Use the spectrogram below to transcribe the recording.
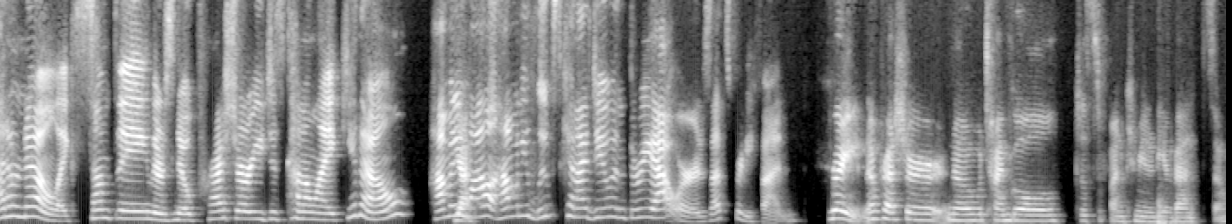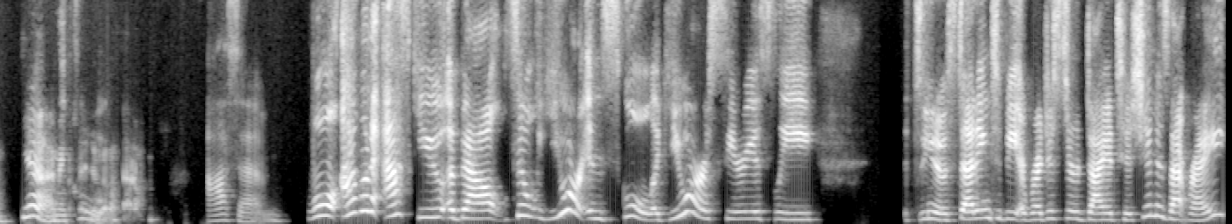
I don't know, like something, there's no pressure. You just kind of like, you know, how many yeah. mile, how many loops can I do in three hours? That's pretty fun. Right. No pressure, no time goal, just a fun community event. So, yeah, I'm excited cool. about that. Awesome. Well, I want to ask you about so you are in school, like you are seriously, you know, studying to be a registered dietitian. Is that right?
